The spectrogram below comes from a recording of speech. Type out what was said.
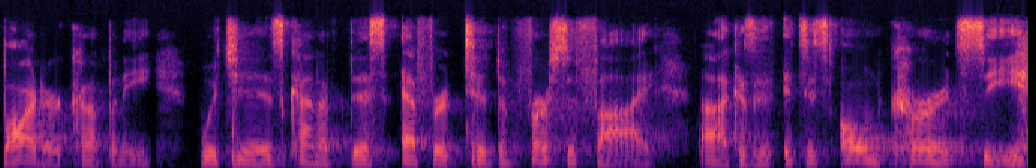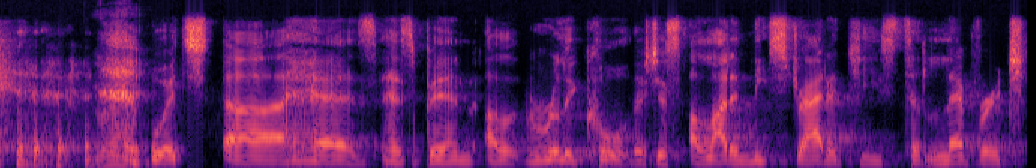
barter company, which is kind of this effort to diversify because uh, it's its own currency, right. which uh, has has been really cool. There's just a lot of neat strategies to leverage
